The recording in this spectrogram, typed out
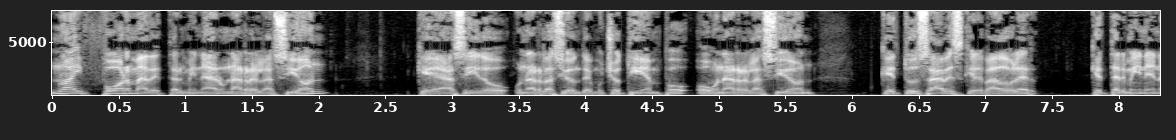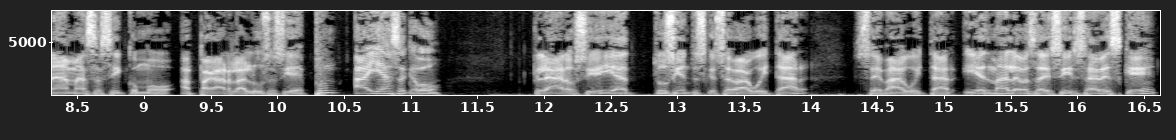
no hay forma de terminar una relación que ha sido una relación de mucho tiempo o una relación que tú sabes que le va a doler, que termine nada más así como apagar la luz, así de ¡pum! ¡Ah, ya se acabó! Claro, si ella, tú sientes que se va a agüitar, se va a agüitar. Y es más, le vas a decir, ¿sabes qué?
